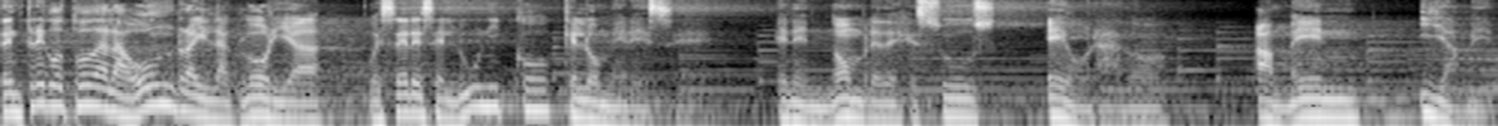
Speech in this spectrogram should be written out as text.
te entrego toda la honra y la gloria, pues eres el único que lo merece. En el nombre de Jesús he orado. Amén y amén.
